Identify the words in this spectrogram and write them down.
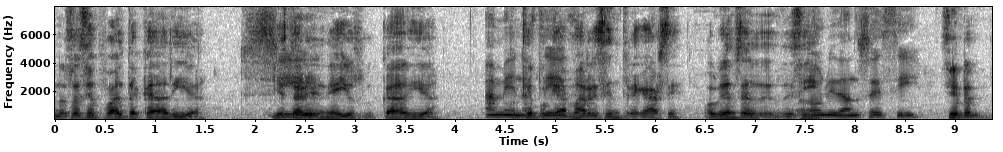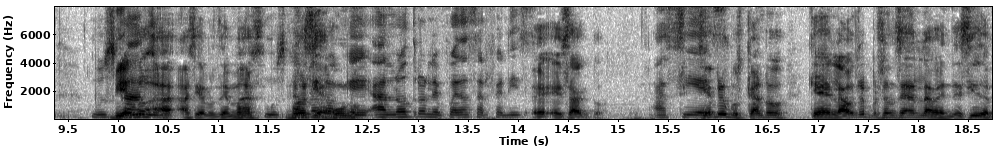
nos hacen falta cada día y estar en ellos cada día. Amén. ¿Por qué? Porque amar es entregarse, olvidándose de, sí. Olvidándose de sí. Siempre viendo hacia los demás, no hacia lo uno. que al otro le pueda hacer feliz. Eh, exacto. Así es. Siempre buscando que la otra persona sea la bendecida.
